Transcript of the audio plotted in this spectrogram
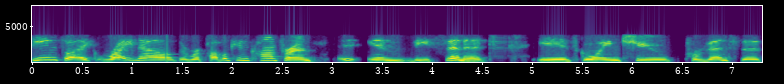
seems like right now the Republican conference in the Senate is going to prevent this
